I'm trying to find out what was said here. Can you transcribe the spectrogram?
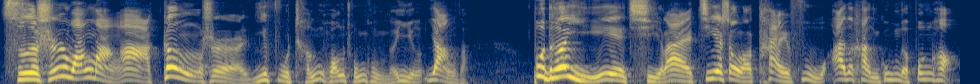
此时王莽啊，更是一副诚惶诚恐的样样子，不得已起来接受了太傅安汉公的封号，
